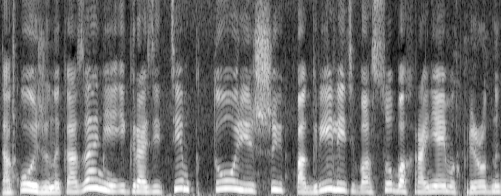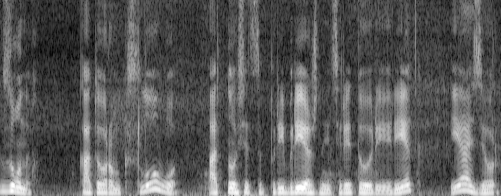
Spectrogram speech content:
Такое же наказание и грозит тем, кто решит погрелить в особо охраняемых природных зонах, которым, к слову, относятся прибрежные территории рек и озер.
